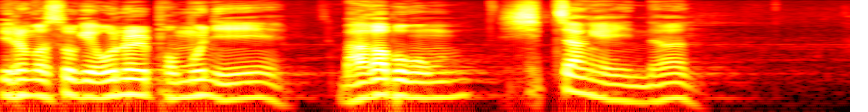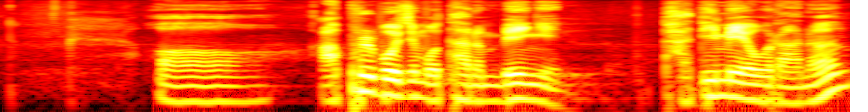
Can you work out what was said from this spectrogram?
이런 것 속에 오늘 본문이 마가복음 10장에 있는 어, 앞을 보지 못하는 맹인 바디메오라는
